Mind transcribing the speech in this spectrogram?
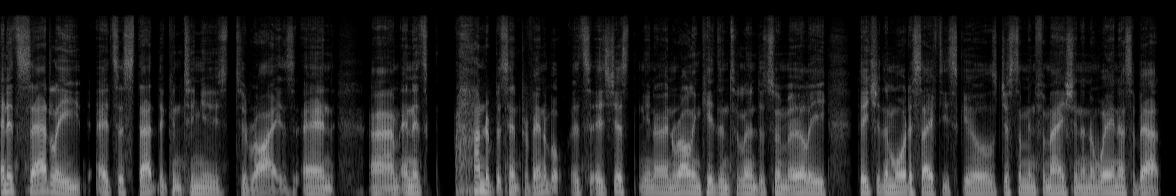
and it's sadly it's a stat that continues to rise and um, and it's 100% preventable. It's it's just you know enrolling kids in to learn to swim early, teaching them water safety skills, just some information and awareness about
